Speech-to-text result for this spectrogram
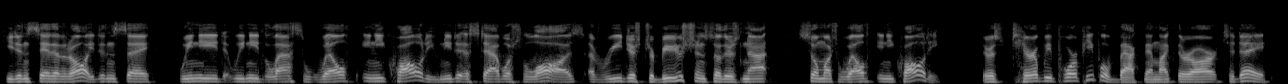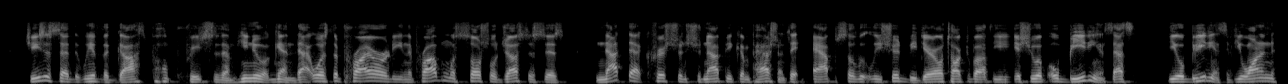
He didn't say that at all. He didn't say we need we need less wealth inequality. We need to establish laws of redistribution so there's not so much wealth inequality. There was terribly poor people back then, like there are today. Jesus said that we have the gospel preached to them. He knew again that was the priority. And the problem with social justice is not that Christians should not be compassionate. They absolutely should be. Darrell talked about the issue of obedience. That's the obedience. If you want to,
